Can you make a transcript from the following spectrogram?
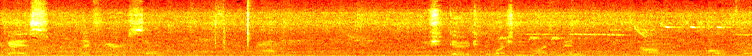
you guys live here, so um, you should go to the Washington Monument, um, all of the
